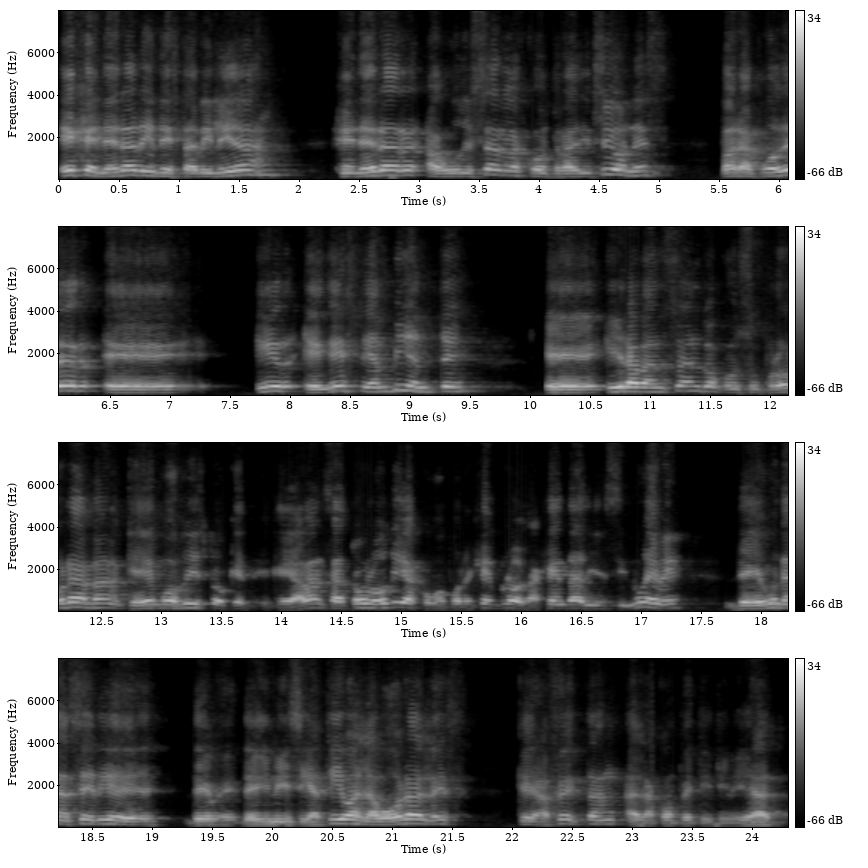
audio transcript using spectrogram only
es generar inestabilidad, generar, agudizar las contradicciones para poder eh, ir en este ambiente, eh, ir avanzando con su programa que hemos visto que, que avanza todos los días, como por ejemplo la Agenda 19, de una serie de, iniciativas laborales que afectan a la competitividad.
